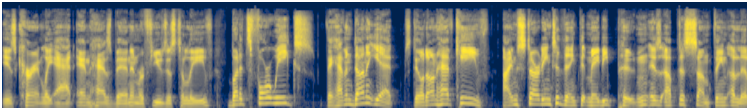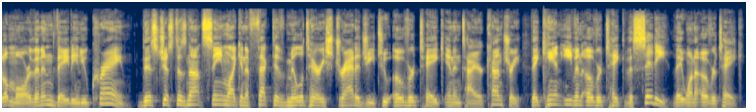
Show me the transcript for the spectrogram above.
is currently at and has been and refuses to leave. But it's four weeks. They haven't done it yet. Still don't have Kiev. I'm starting to think that maybe Putin is up to something a little more than invading Ukraine. This just does not seem like an effective military strategy to overtake an entire country. They can't even overtake the city they want to overtake.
